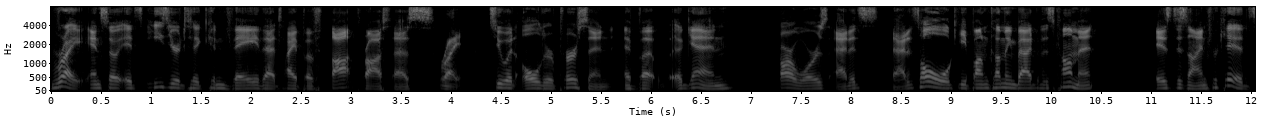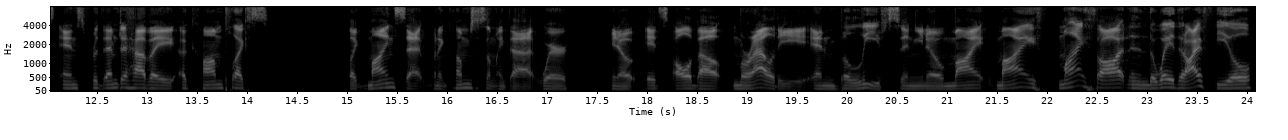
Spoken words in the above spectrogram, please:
Right. And so it's easier to convey that type of thought process Right. to an older person. Eh, But again, Star Wars at its at its whole, we'll keep on coming back to this comment, is designed for kids. And for them to have a, a complex like mindset when it comes to something like that where you know it's all about morality and beliefs and you know my my my thought and the way that I feel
